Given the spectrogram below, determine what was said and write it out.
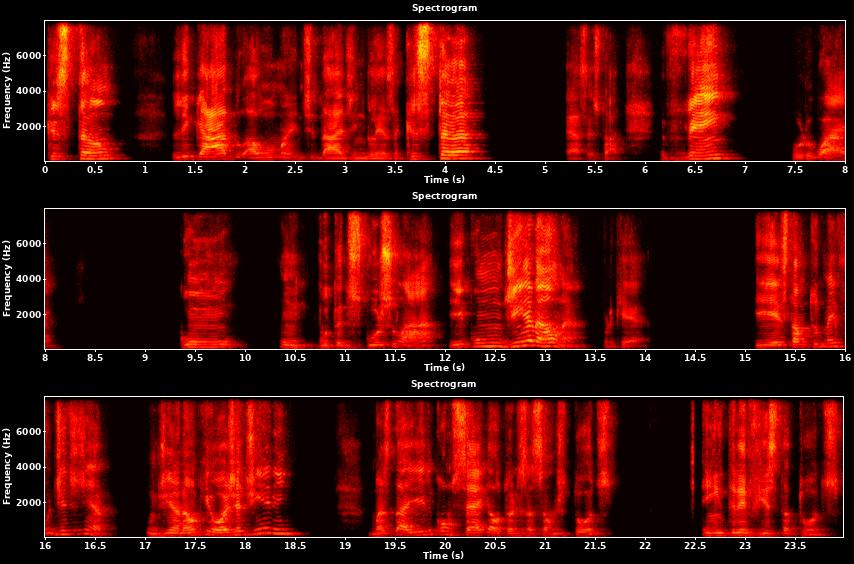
cristão, ligado a uma entidade inglesa cristã, essa é história. Vem Uruguai com um puta discurso lá e com um dinheirão, né? Porque e eles estavam tudo meio fodidos de dinheiro. Um dinheirão que hoje é dinheirinho. Mas daí ele consegue a autorização de todos e entrevista todos.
